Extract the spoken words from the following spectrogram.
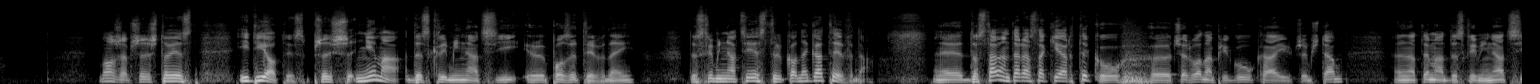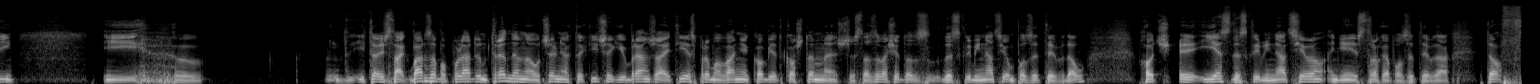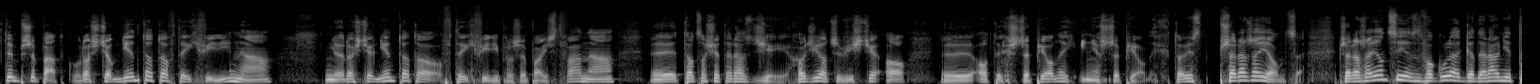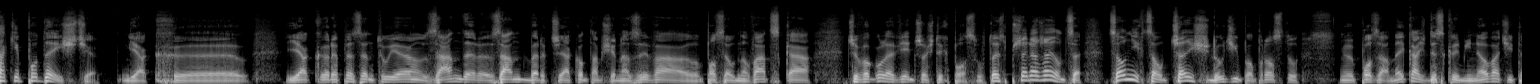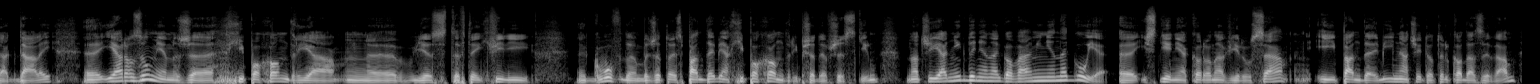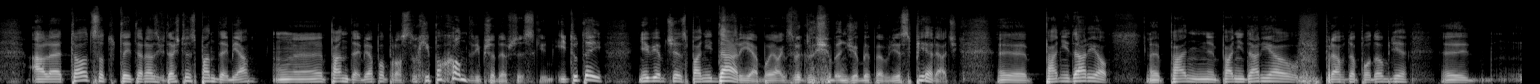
Może, przecież to jest idiotyzm. Przecież nie ma dyskryminacji y, pozytywnej. Dyskryminacja jest tylko negatywna. E, Dostałem teraz taki artykuł, e, Czerwona pigułka i czymś tam, e, na temat dyskryminacji i e, i to jest tak, bardzo popularnym trendem na uczelniach technicznych i w branży IT jest promowanie kobiet kosztem mężczyzn. Nazywa się to dys- dyskryminacją pozytywną, choć y, jest dyskryminacją, nie jest trochę pozytywna. To w tym przypadku rozciągnięto to w tej chwili na rozciągnięto to w tej chwili, proszę Państwa, na y, to, co się teraz dzieje. Chodzi oczywiście o, y, o tych szczepionych i nieszczepionych. To jest przerażające. Przerażające jest w ogóle generalnie takie podejście jak, e, jak reprezentuje Zander, Zandberg, czy jak on tam się nazywa, poseł Nowacka, czy w ogóle większość tych posłów. To jest przerażające. Co oni chcą? Część ludzi po prostu e, pozamykać, dyskryminować i tak dalej. E, Ja rozumiem, że hipochondria mm, jest w tej chwili głównym, że to jest pandemia hipochondrii przede wszystkim. Znaczy ja nigdy nie negowałem i nie neguję e, istnienia koronawirusa i pandemii, inaczej to tylko nazywam, ale to, co tutaj teraz widać, to jest pandemia, e, pandemia po prostu hipochondrii przede wszystkim. I tutaj nie wiem, czy jest pani Daria, bo jak zwykle się będziemy pewnie spierać. E, Pani Dario, pani, pani Daria prawdopodobnie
